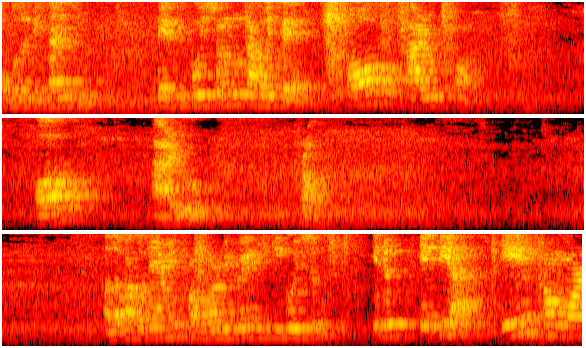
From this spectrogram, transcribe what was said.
ক'বলৈ বিচাৰিছোঁ। এই প্ৰিপজিশ্যন দুটা হৈছে অফ আৰু ফ্ৰম অফ আৰু ফ্ৰম অলপ আগতে আমি ফ্ৰমৰ বিষয়ে শিকি গৈছোঁ। কিন্তু এতিয়া এই ফ্ৰমৰ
